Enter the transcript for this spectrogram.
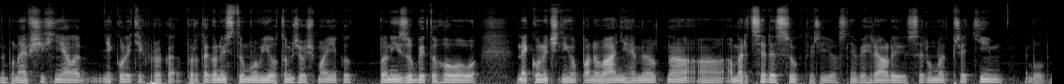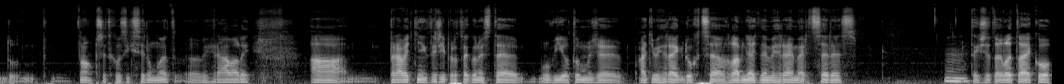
nebo ne všichni, ale několik těch protagonistů mluví o tom, že už mají jako plný zuby toho nekonečného panování Hamiltona a, a Mercedesu, kteří vlastně vyhráli sedm let předtím, nebo do, no, předchozích sedm let eh, vyhrávali a právě ti někteří protagonisté mluví o tom, že ať vyhraje kdo chce a hlavně ať nevyhraje Mercedes. Hmm. Takže tahle ta jako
